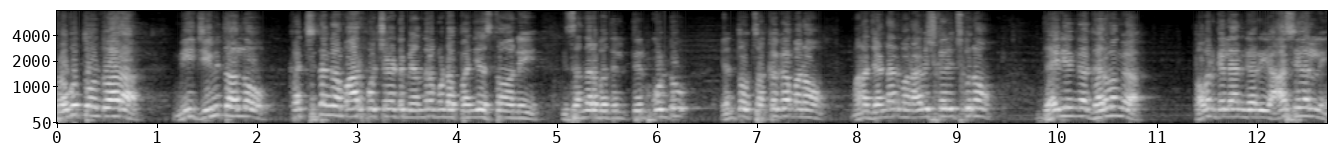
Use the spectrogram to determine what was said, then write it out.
ప్రభుత్వం ద్వారా మీ జీవితాల్లో ఖచ్చితంగా మార్పు వచ్చినట్టు మీ అందరం కూడా పనిచేస్తామని ఈ సందర్భంలో తెలుపుకుంటూ ఎంతో చక్కగా మనం మన జెండాను మనం ఆవిష్కరించుకున్నాం. ధైర్యంగా గర్వంగా పవన్ కళ్యాణ్ గారి ఆశయాల్ని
